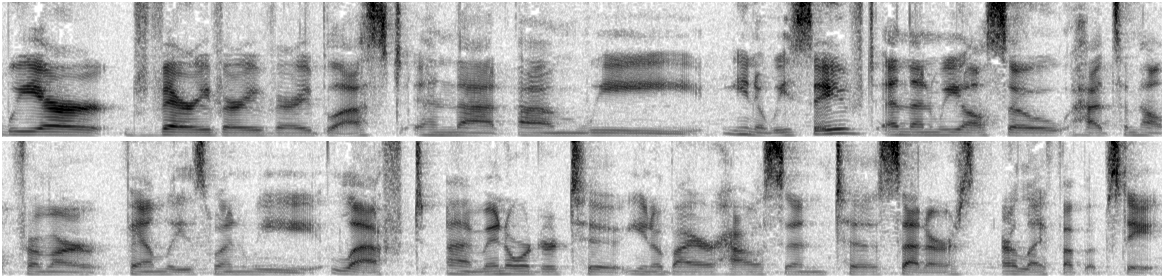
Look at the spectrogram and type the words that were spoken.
we are very, very, very blessed in that um, we, you know, we saved, and then we also had some help from our families when we left um, in order to, you know, buy our house and to set our our life up upstate.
